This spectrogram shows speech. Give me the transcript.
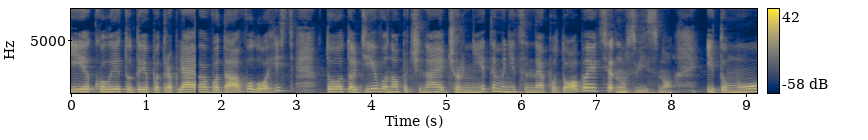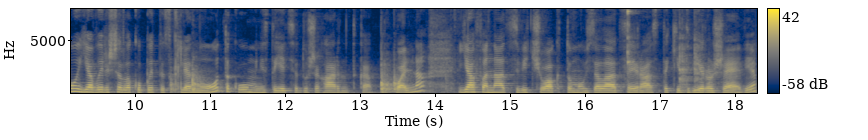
І коли туди потрапляє вода, вологість, то тоді воно починає чорніти. Мені це не подобається, ну звісно. І тому я вирішила купити скляну, таку, мені здається, дуже гарна, така прикольна. Я фанат свічок, тому взяла цей раз такі дві рожеві.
